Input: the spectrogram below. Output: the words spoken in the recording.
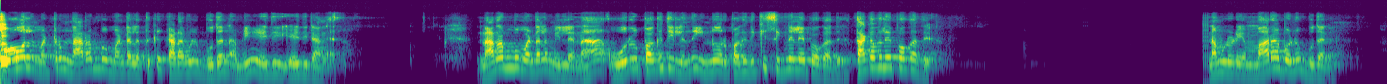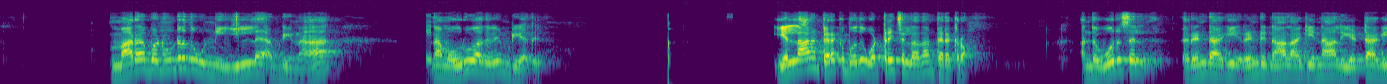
தோல் மற்றும் நரம்பு மண்டலத்துக்கு கடவுள் புதன் அப்படின்னு எழுதி எழுதிட்டாங்க. நரம்பு மண்டலம் இல்லைன்னா ஒரு பகுதியிலேருந்து இன்னொரு பகுதிக்கு சிக்னலே போகாது தகவலே போகாது. நம்மளுடைய மரபணு புதன். மரபணுன்றது ஒண்ணு இல்லை அப்படின்னா நாம உருவாகவே முடியாது. எல்லாரும் பிறக்கும்போது ஒற்றை செல்லாக தான் பிறக்கிறோம். அந்த ஒரு செல் ரெண்டாகி ரெண்டு நாலாகி நாலு எட்டாகி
